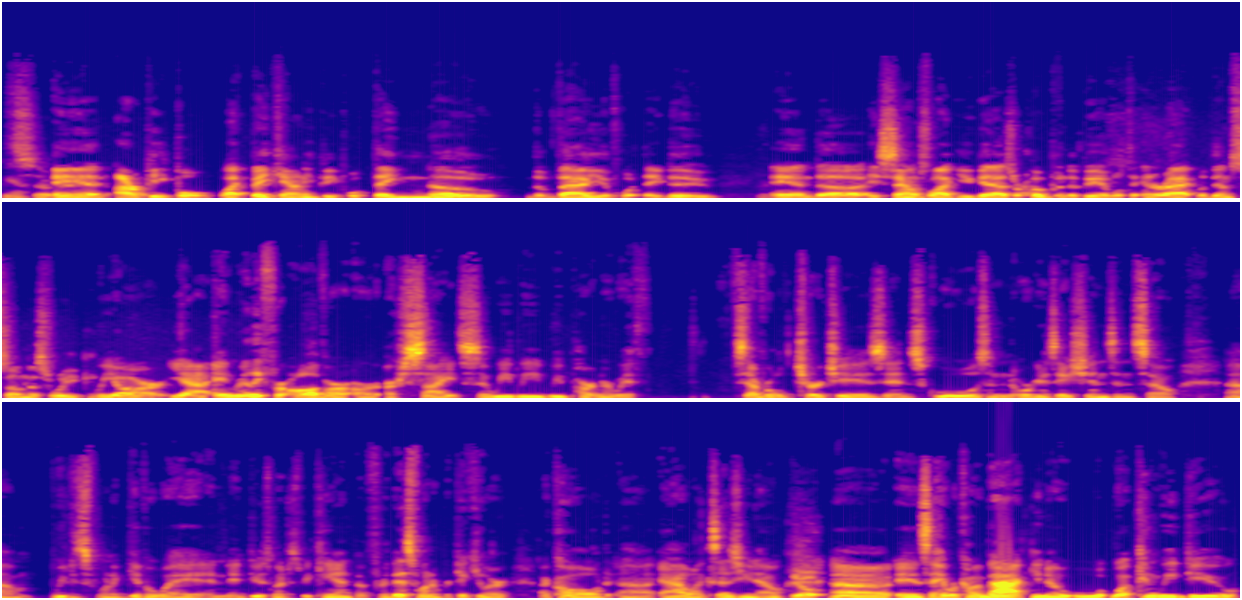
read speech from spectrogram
Yeah. So. And our people, like Bay County people, they know the value of what they do. And uh, it sounds like you guys are hoping to be able to interact with them some this week. We are, yeah, and really for all of our, our, our sites. So we, we we partner with several churches and schools and organizations, and so um, we just want to give away and, and do as much as we can. But for this one in particular, I called uh, Alex, as you know, Yep. uh, and said, hey, we're coming back. You know, wh- what can we do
